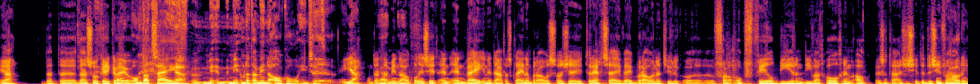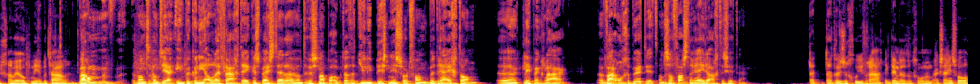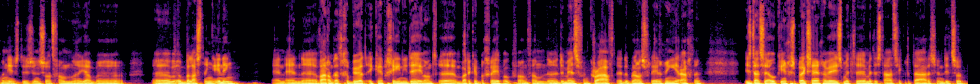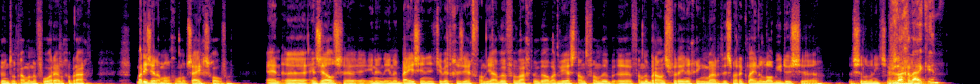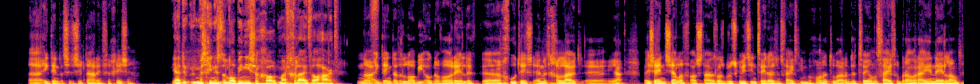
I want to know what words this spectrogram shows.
Ja, dat, eh, daar zo keken wij ook. Omdat, zij, Ja. eh, omdat daar minder alcohol in zit. Ja, omdat Ja, daar minder alcohol in zit. En, en wij inderdaad als kleine brouwers, zoals jij terecht zei... wij brouwen natuurlijk eh, van ook veel bieren die wat hoger in alcoholpercentage zitten. Dus in verhouding gaan wij ook meer betalen. Waarom? Want, want ja, we kunnen hier allerlei vraagtekens bij stellen. Want we snappen ook dat het jullie business soort van bedreigt dan. Eh, klip en klaar. Eh, waarom gebeurt dit? Want er zal vast een reden achter zitten. Dat, dat is een goede vraag. Ik denk dat het gewoon een accijnsverhoging is. Dus een soort van eh, ja, be- eh, belastinginning. En, en eh, waarom dat gebeurt, ik heb geen idee. Want eh, wat ik heb begrepen ook van, van eh, de mensen van Craft, de branchevereniging hierachter... is dat zij ook in gesprek zijn geweest met, eh, met de staatssecretaris... en dit soort punten ook allemaal naar voren hebben gebracht. Maar die zijn allemaal gewoon opzij geschoven. En, eh, en zelfs eh, in, een, in een bijzinnetje werd gezegd van... ja, we verwachten wel wat weerstand van de, eh, van de branchevereniging... maar het is maar een kleine lobby, dus eh dat zullen we niet zo... Hebben ze daar gelijk in? Eh, ik denk dat ze zich daarin vergissen. Ja, de- misschien is de lobby niet zo groot, maar het geluid wel hard. Nou, ik denk dat de lobby ook nog wel redelijk eh, goed is. En het geluid, eh, ja. Wij zijn zelf als Stanislas Broeskowitz in 2015 begonnen. Toen waren er 250 brouwerijen in Nederland.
